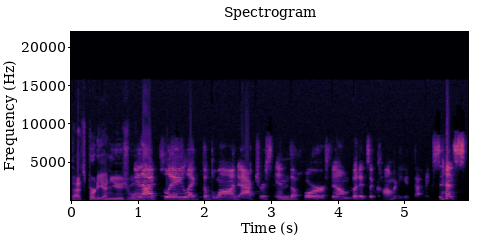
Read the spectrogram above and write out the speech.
that's pretty unusual. And I play like the blonde actress in the horror film, but it's a comedy, if that makes sense.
